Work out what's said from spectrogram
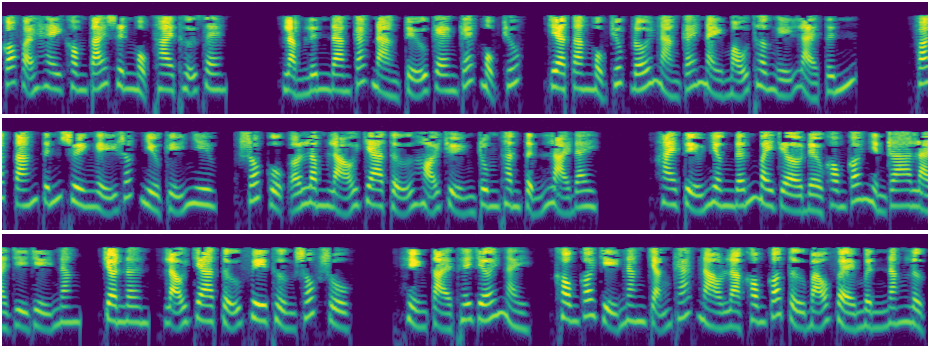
Có phải hay không tái sinh một thai thử xem? Làm Linh đang các nàng tiểu ghen ghét một chút, gia tăng một chút đối nàng cái này mẫu thân nghĩ lại tính. Phát tán tính suy nghĩ rất nhiều kỹ nhiêu, số cuộc ở lâm lão gia tử hỏi chuyện trung thanh tĩnh lại đây. Hai tiểu nhân đến bây giờ đều không có nhìn ra là gì dị năng, cho nên, lão gia tử phi thường sốt ruột. Hiện tại thế giới này, không có dị năng chẳng khác nào là không có tự bảo vệ mình năng lực.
